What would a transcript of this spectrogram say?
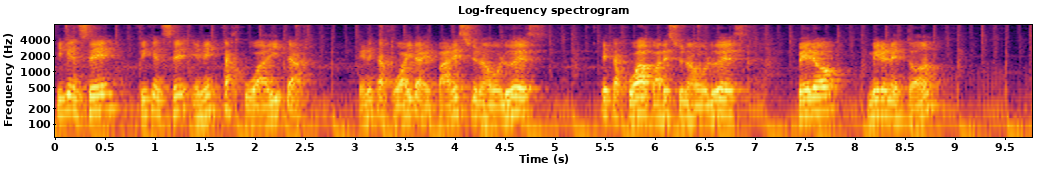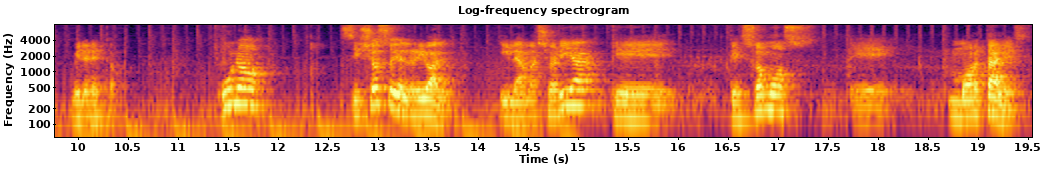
Fíjense, fíjense en esta jugadita. en esta jugadita que parece una boludez. Esta jugada parece una boludez. Pero miren esto, ¿eh? Miren esto. Uno, si yo soy el rival y la mayoría que, que somos eh, mortales,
